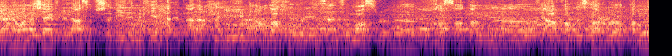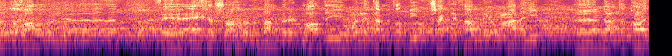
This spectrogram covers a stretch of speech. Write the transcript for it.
يعني وأنا شايف للأسف الشديد إن في حالة قلق حقيقي من أعضاء حقوق الإنسان في مصر خاصة في أعقاب إصدار قانون التظاهر في آخر شهر نوفمبر الماضي واللي تم تطبيقه بشكل فوري وعملي باعتقال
